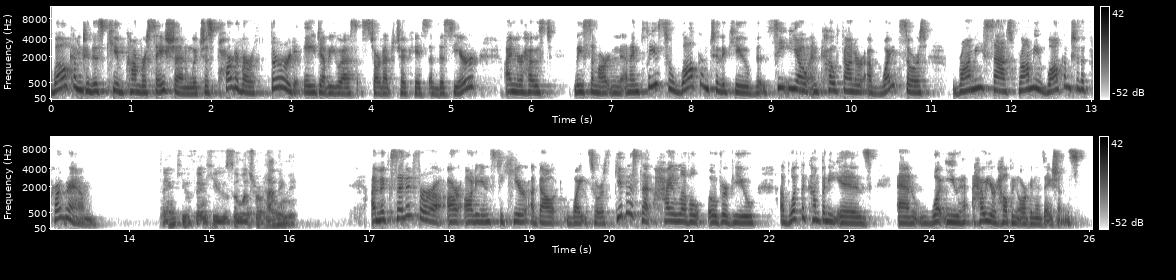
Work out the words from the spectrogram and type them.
Welcome to this CUBE conversation, which is part of our third AWS Startup Showcase of this year. I'm your host, Lisa Martin, and I'm pleased to welcome to theCUBE the CEO and co-founder of WhiteSource, Rami Sass. Rami, welcome to the program. Thank you, thank you so much for having me. I'm excited for our audience to hear about WhiteSource. Give us that high level overview of what the company is and what you, how you're helping organizations.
